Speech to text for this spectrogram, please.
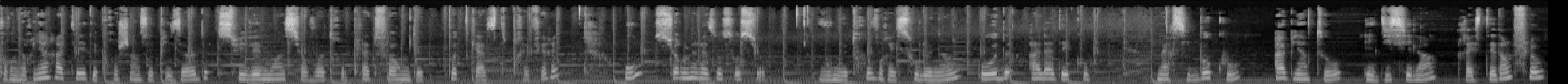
Pour ne rien rater des prochains épisodes, suivez-moi sur votre plateforme de podcast préférée ou sur mes réseaux sociaux. Vous me trouverez sous le nom Aude à la déco. Merci beaucoup, à bientôt et d'ici là, restez dans le flow.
